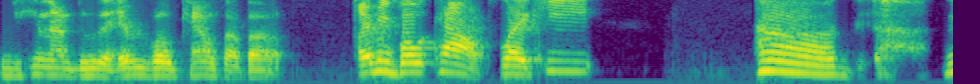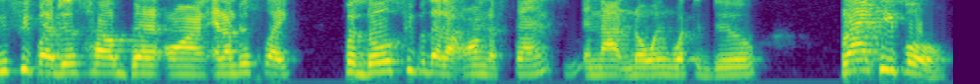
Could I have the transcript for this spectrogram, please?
You cannot do that. Every vote counts. I thought. Every vote counts. Like he, these people are just hell bent on, and I'm just like, for those people that are on the fence and not knowing what to do, black people,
